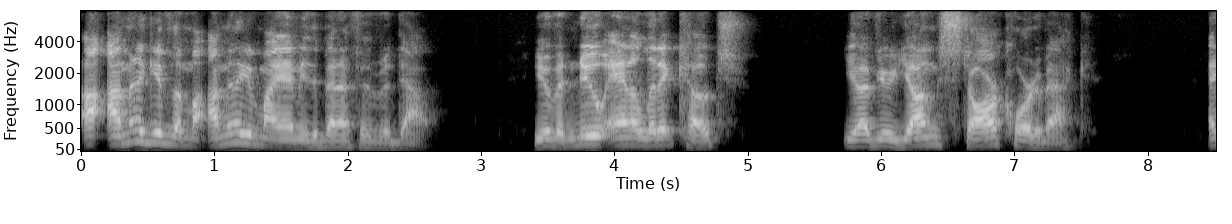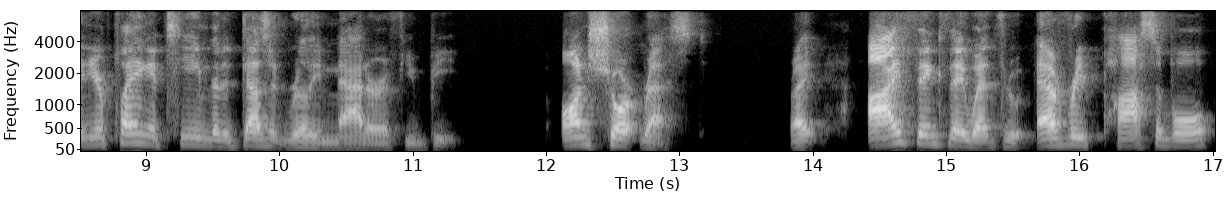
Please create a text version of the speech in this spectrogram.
I, I'm going to give them I'm going to give Miami the benefit of the doubt. You have a new analytic coach you have your young star quarterback, and you're playing a team that it doesn't really matter if you beat on short rest, right? I think they went through every possible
